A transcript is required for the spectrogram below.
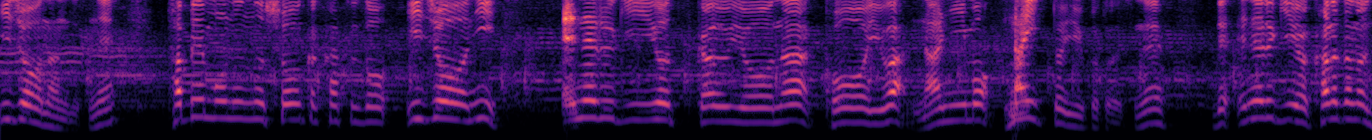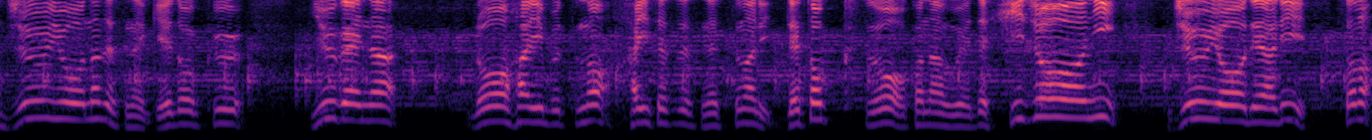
以上なんですね。食べ物の消化活動以上にエネルギーを使うような行為は何もないということですね。でエネルギーは体の重要なですね解毒有害な老廃物の排泄ですね。つまりデトックスを行う上で非常に重要でありその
